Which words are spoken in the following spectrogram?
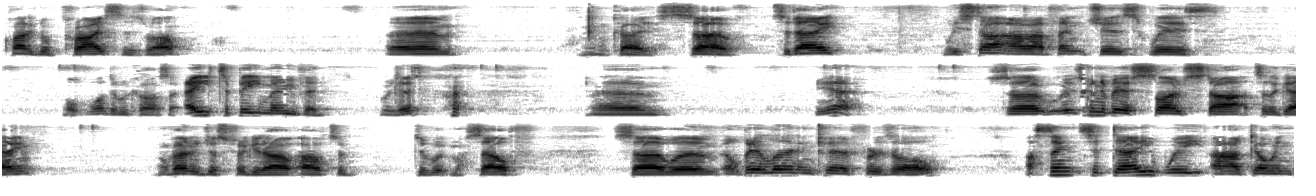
quite a good price as well. Um, okay, so today we start our adventures with what, what do we call it? A to B moving. We did. um, yeah. So it's going to be a slow start to the game. I've only just figured out how to do it myself. So um, it'll be a learning curve for us all. I think today we are going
